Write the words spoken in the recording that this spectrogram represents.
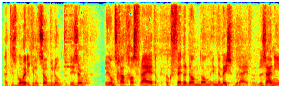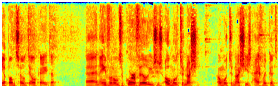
Het is mooi dat je dat zo benoemt. Het is ook, bij ons gaat gastvrijheid ook, ook verder dan, dan in de meeste bedrijven. We zijn een Japanse hotelketen. Eh, en een van onze core values is omotenashi. En Omotenashi is eigenlijk het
